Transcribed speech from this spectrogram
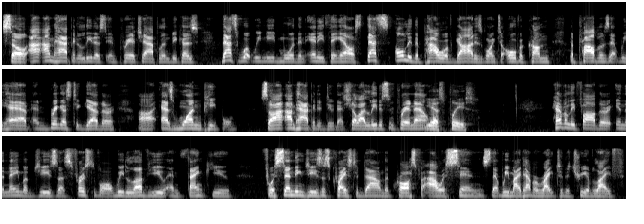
So I, am happy to lead us in prayer, chaplain, because that's what we need more than anything else. That's only the power of God is going to overcome the problems that we have and bring us together uh, as one people. So I, I'm happy to do that. Shall I lead us in prayer now? Yes, please. Heavenly Father, in the name of Jesus, first of all, we love you and thank you for sending Jesus Christ to die on the cross for our sins, that we might have a right to the tree of life.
